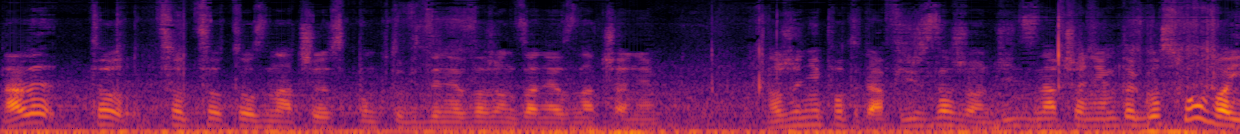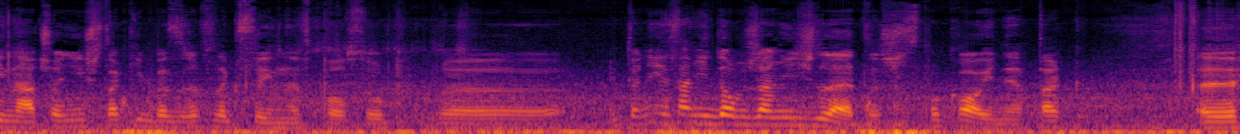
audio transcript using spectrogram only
No ale to, co, co to znaczy z punktu widzenia zarządzania znaczeniem? No, że nie potrafisz zarządzić znaczeniem tego słowa inaczej niż w taki bezrefleksyjny sposób. Yy, I to nie jest ani dobrze, ani źle, też spokojnie, tak? Yy,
